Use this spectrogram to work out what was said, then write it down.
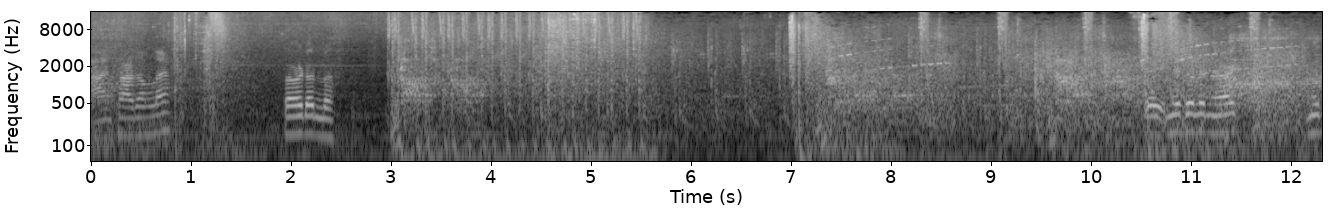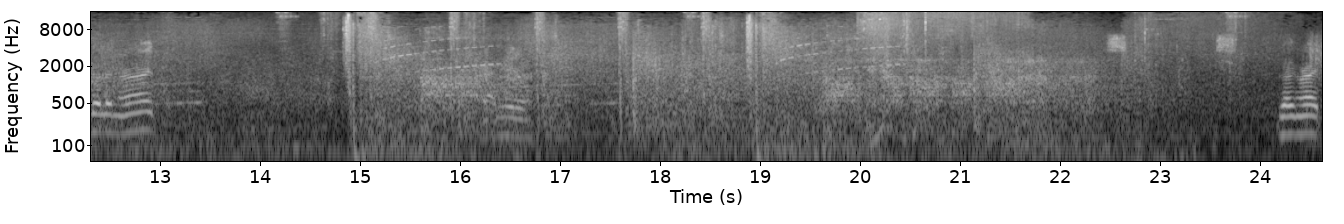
I'm empowered on left. Powered on left. Okay, middle and right. Middle and right. Got middle. Going right.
